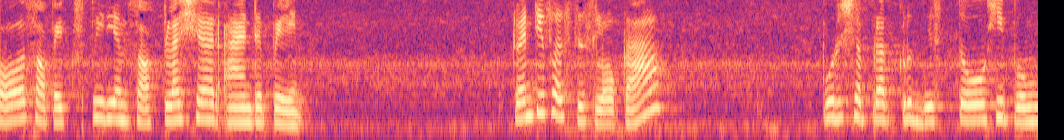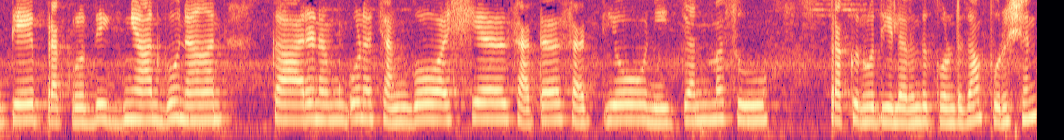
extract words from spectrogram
cause of experience of pleasure and pain. 21st sloka पुरुष प्रकृतिस्थो हि पुङ्क्ते प्रकृतिज्ञान् गुणान् कारणं गुणचङ्गो अस्य சத சத்யோ நிஜன்மசு பிரகிருதியிலிருந்து கொண்டு தான் புருஷன்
